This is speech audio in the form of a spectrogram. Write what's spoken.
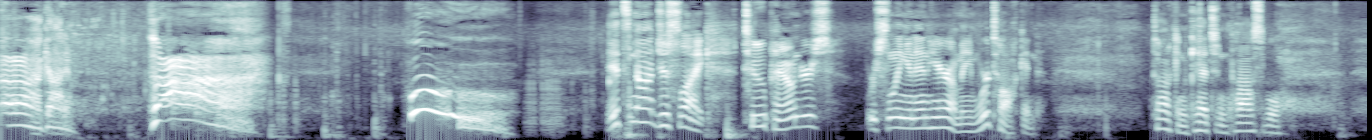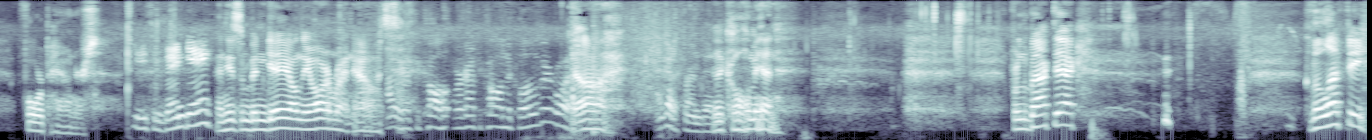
Ah, I got him. Ah! Whoo! It's not just like two pounders we're slinging in here. I mean, we're talking, talking catching possible four pounders. You need some Bengay? And he's been on the arm right now. It's have to call. We're going to call in the closer. What? ah, I got a friend they call him in from the back deck. the lefty.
